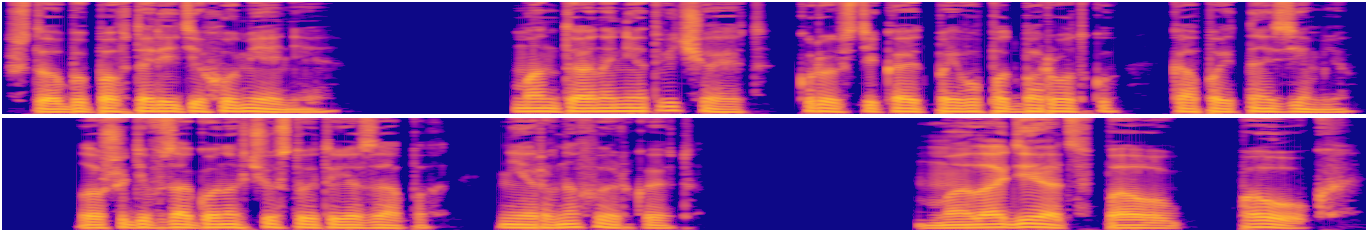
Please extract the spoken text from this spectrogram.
чтобы повторить их умения. Монтана не отвечает, кровь стекает по его подбородку, капает на землю. Лошади в загонах чувствуют ее запах, нервно фыркают. «Молодец, паук, паук!»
